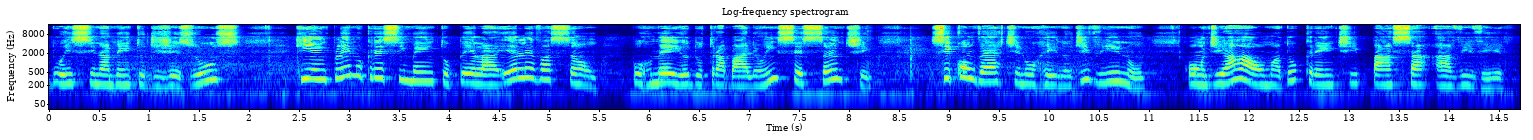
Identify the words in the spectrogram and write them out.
do ensinamento de Jesus, que, em pleno crescimento pela elevação por meio do trabalho incessante, se converte no reino divino, onde a alma do crente passa a viver.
